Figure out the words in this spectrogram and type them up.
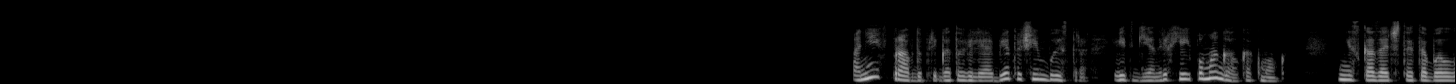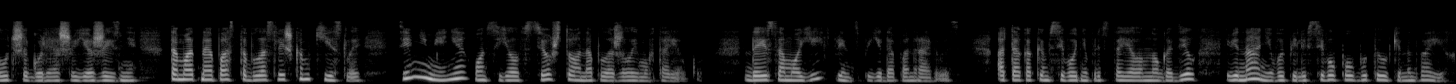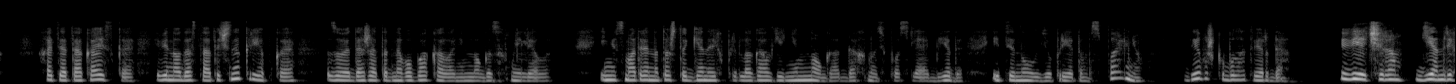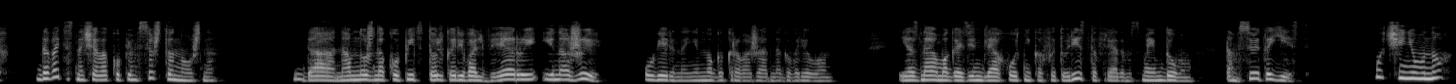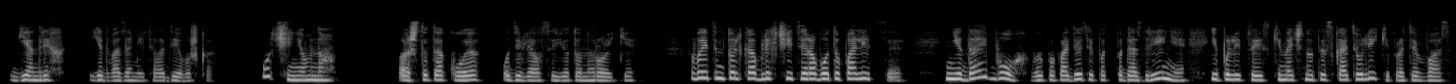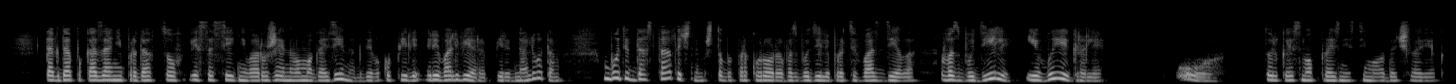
Они и вправду приготовили обед очень быстро, ведь Генрих ей помогал как мог. Не сказать, что это был лучший гуляш в ее жизни. Томатная паста была слишком кислой. Тем не менее, он съел все, что она положила ему в тарелку. Да и самой ей, в принципе, еда понравилась. А так как им сегодня предстояло много дел, вина они выпили всего полбутылки на двоих. Хотя такайское вино достаточно крепкое, Зоя даже от одного бокала немного захмелела. И несмотря на то, что Генрих предлагал ей немного отдохнуть после обеда и тянул ее при этом в спальню, девушка была тверда. «Вечером, Генрих, давайте сначала купим все, что нужно». «Да, нам нужно купить только револьверы и ножи», — уверенно и немного кровожадно говорил он. «Я знаю магазин для охотников и туристов рядом с моим домом. Там все это есть». «Очень умно, Генрих», — едва заметила девушка. «Очень умно». «А что такое?» — удивлялся ее тон Ройки. «Вы этим только облегчите работу полиции. Не дай бог, вы попадете под подозрение, и полицейские начнут искать улики против вас. Тогда показаний продавцов из соседнего оружейного магазина, где вы купили револьверы перед налетом, будет достаточным, чтобы прокуроры возбудили против вас дело. Возбудили и выиграли. — О! — только и смог произнести молодой человек.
